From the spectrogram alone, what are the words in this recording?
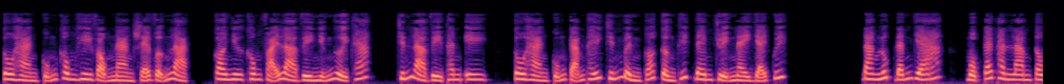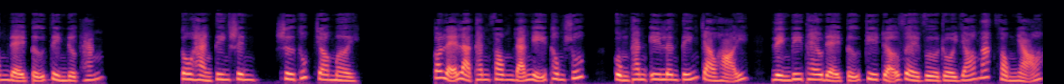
Tô Hàng cũng không hy vọng nàng sẽ vẫn lạc, coi như không phải là vì những người khác, chính là vì Thanh Y, Tô Hàng cũng cảm thấy chính mình có cần thiết đem chuyện này giải quyết. Đang lúc đánh giá, một cái Thanh Lam Tông đệ tử tìm được hắn. Tô Hàng tiên sinh, sư thúc cho mời. Có lẽ là Thanh Phong đã nghĩ thông suốt, cùng Thanh Y lên tiếng chào hỏi, liền đi theo đệ tử kia trở về vừa rồi gió mát phòng nhỏ.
